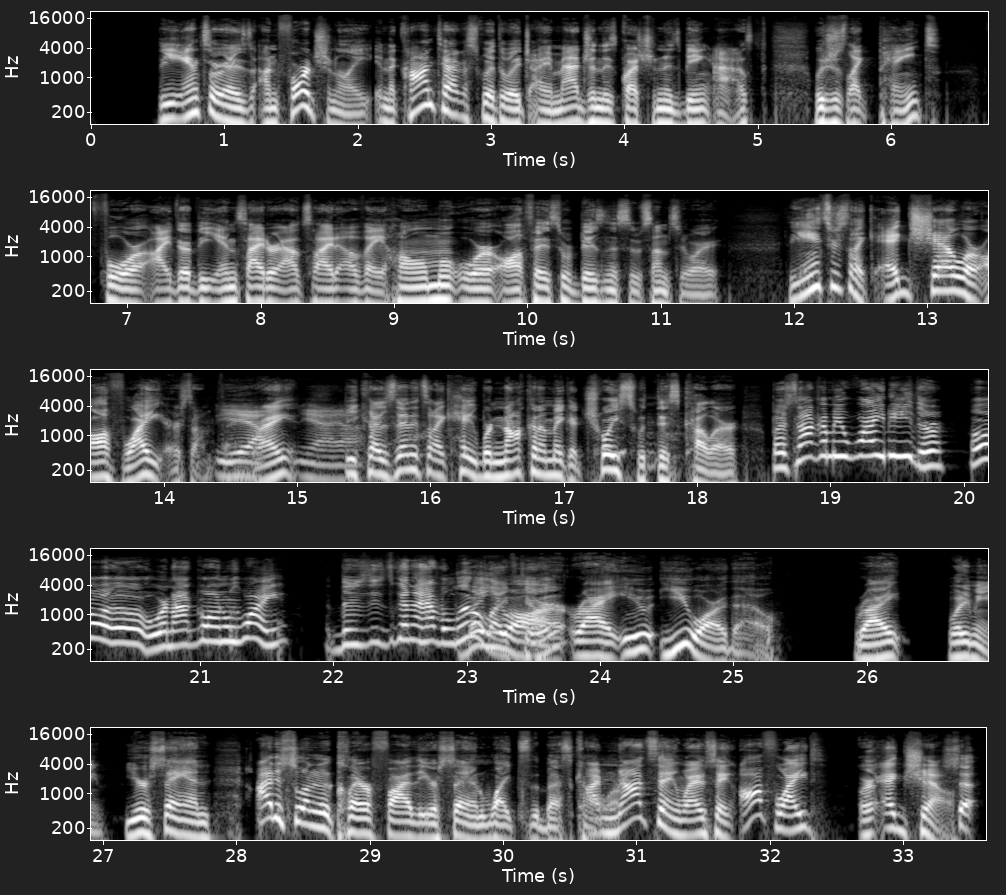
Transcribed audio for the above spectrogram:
The answer is unfortunately, in the context with which I imagine this question is being asked, which is like paint for either the inside or outside of a home or office or business of some sort. The answer is like eggshell or off white or something, Yeah, right? yeah, yeah. Because then it's like, hey, we're not going to make a choice with this color, but it's not going to be white either. Oh, oh, we're not going with white. There's, it's going to have a little But life you to are it. right. You you are though, right? What do you mean? You're saying. I just wanted to clarify that you're saying white's the best color. I'm not saying white. I'm saying off white or eggshell. So,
